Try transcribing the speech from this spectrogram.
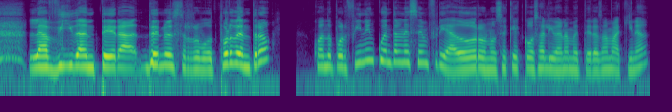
la vida entera de nuestro robot por dentro, cuando por fin encuentran ese enfriador o no sé qué cosa le iban a meter a esa máquina,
